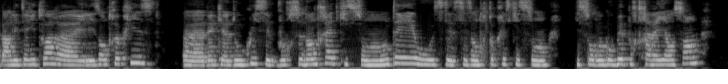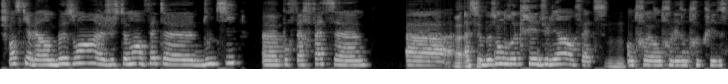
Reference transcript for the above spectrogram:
par les territoires et les entreprises avec euh, donc oui ces bourses d'entraide qui se sont montées ou ces, ces, entreprises qui sont qui sont regroupées pour travailler ensemble. Je pense qu'il y avait un besoin euh, justement en fait d'outils pour faire face à, à, ce besoin de recréer du lien en fait mmh. entre entre les entreprises.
